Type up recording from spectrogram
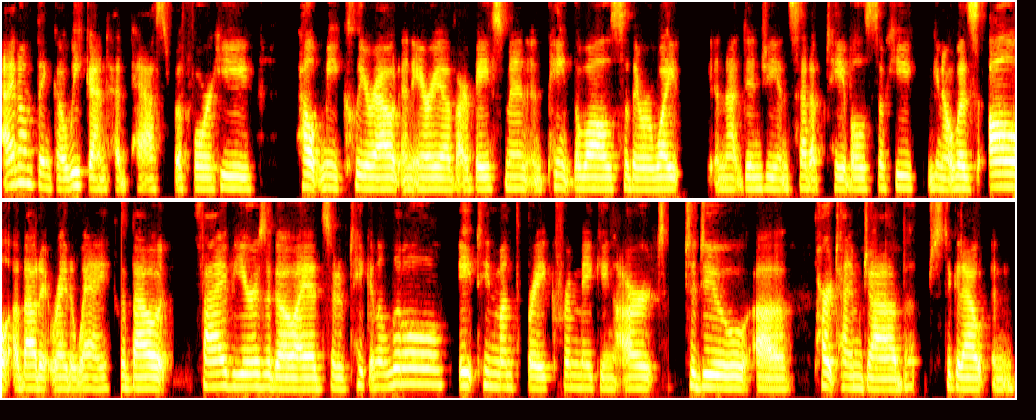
I don't think a weekend had passed before he helped me clear out an area of our basement and paint the walls so they were white and not dingy and set up tables. So he, you know, was all about it right away. About five years ago, I had sort of taken a little 18 month break from making art to do a part time job just to get out and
